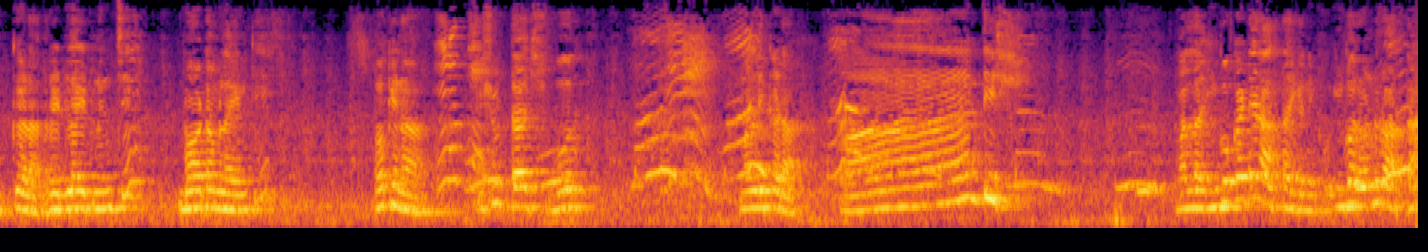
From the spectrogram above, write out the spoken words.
ఇక్కడ రెడ్ లైట్ నుంచి బాటమ్ లైన్కి. ఓకేనా యూ షుడ్ టచ్ బోత్ మళ్ళీ ఇక్కడ. డిష్ మళ్ళీ ఇంకొకటే రాస్తా ఇక నీకు. ఇంకో రెండు రాస్తా?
